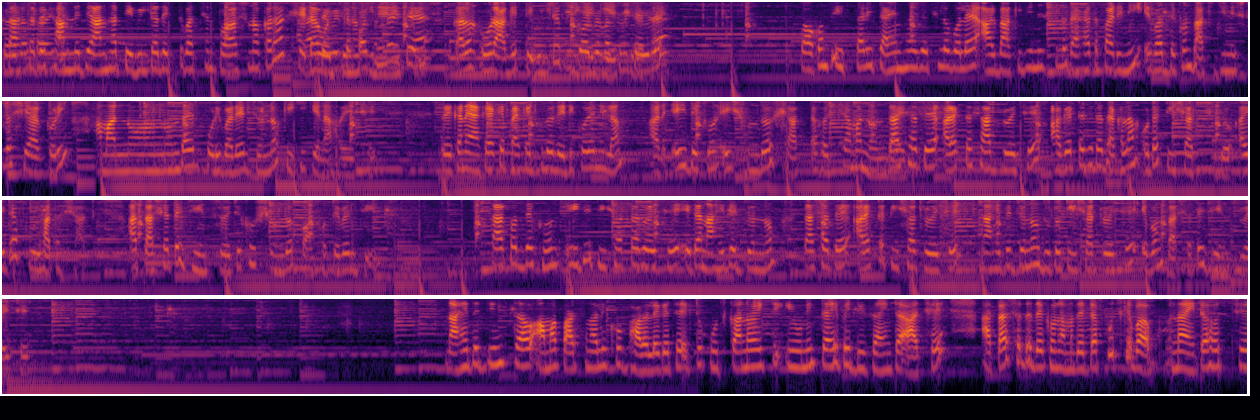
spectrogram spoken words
তার সাথে সামনে যে আনহার টেবিলটা দেখতে পাচ্ছেন পড়াশোনা করার সেটা ওর জন্য কিনে কারণ ওর আগের টেবিলটা ভেঙে গিয়েছিল তখন তো ইফতারি টাইম হয়ে গেছিল বলে আর বাকি জিনিসগুলো দেখাতে পারিনি। এবার দেখুন বাকি জিনিসগুলো শেয়ার করি। আমার ন- নন্দায়ের পরিবারের জন্য কি কি কেনা হয়েছে। তো এখানে একে একে প্যাকেটগুলো রেডি করে নিলাম। আর এই দেখুন, এই সুন্দর শার্টটা হচ্ছে আমার নন্দার সাথে আরেকটা শার্ট রয়েছে। আগেরটা যেটা দেখালাম, ওটা টি শার্ট ছিল, আর এটা ফুল হাতা শার্ট আর তার সাথে জিন্স রয়েছে, খুব সুন্দর কমফোর্টেবল জিন্স তারপর দেখুন, এই যে টি শার্টটা রয়েছে, এটা নাহিদের জন্য। তার সাথে আরেকটা টি শার্ট রয়েছে, নাহিদের জন্য দুটো টি শার্ট রয়েছে, এবং তার সাথে জিন্স রয়েছে। নাহিদের জিন্সটাও আমার পার্সোনালি খুব ভালো লেগেছে। একটু কুচকানো, একটু ইউনিক টাইপের ডিজাইনটা আছে। আর তার সাথে দেখুন আমাদের এটা পুচকে বাব না, এটা হচ্ছে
